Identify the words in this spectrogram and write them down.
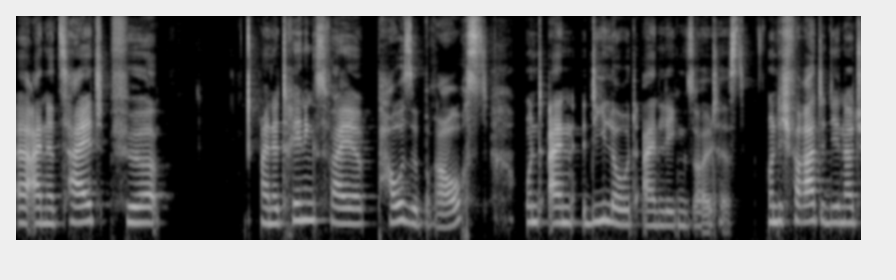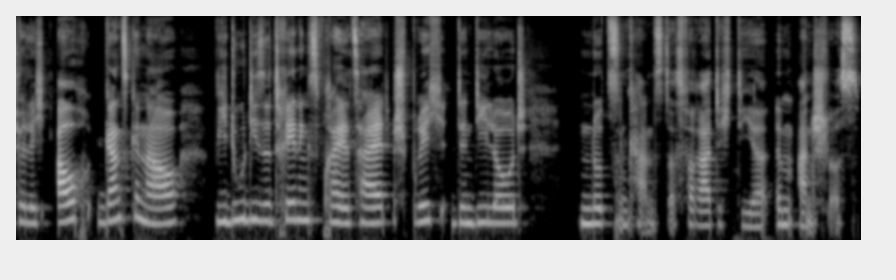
äh, eine Zeit für eine trainingsfreie Pause brauchst und ein Deload einlegen solltest. Und ich verrate dir natürlich auch ganz genau, wie du diese trainingsfreie Zeit, sprich den Deload, nutzen kannst. Das verrate ich dir im Anschluss.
